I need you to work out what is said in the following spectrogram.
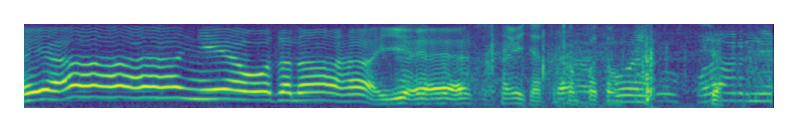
Я не узнаю. Остановите, а то потом. Нажми.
